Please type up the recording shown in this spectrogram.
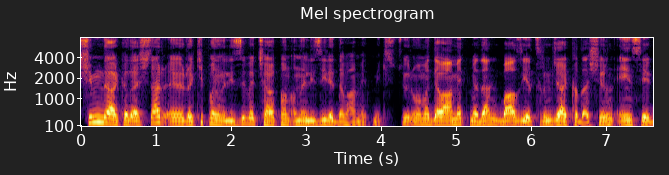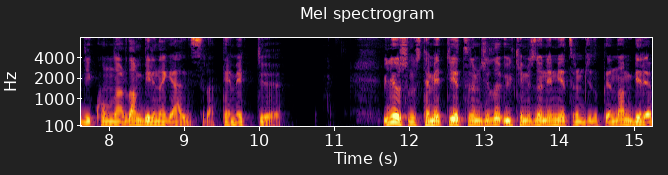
Şimdi arkadaşlar e, rakip analizi ve çarpan analiziyle devam etmek istiyorum. Ama devam etmeden bazı yatırımcı arkadaşların en sevdiği konulardan birine geldi sıra. Temettü. Biliyorsunuz temettü yatırımcılığı ülkemizin önemli yatırımcılıklarından biri.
